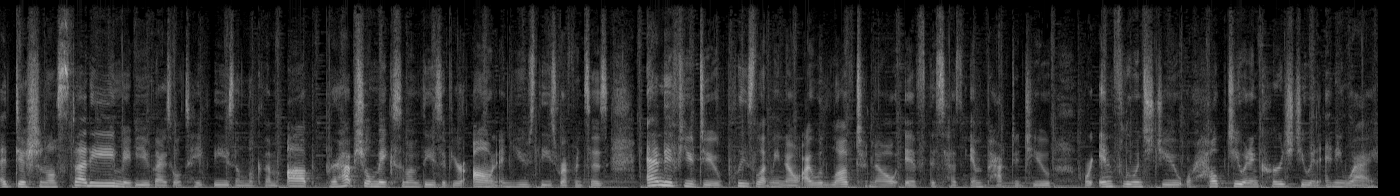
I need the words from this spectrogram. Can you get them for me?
additional study. Maybe you guys will take these and look them up. Perhaps you'll make some of these of your own and use these references. And if you do, please let me know. I would love to know if this has impacted you or influenced you or helped you and encouraged you in any way.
